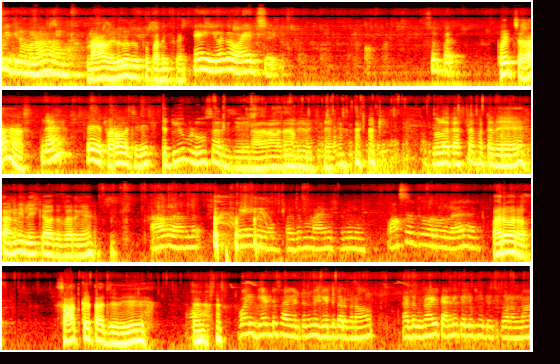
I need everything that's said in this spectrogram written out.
குளிக்கணுமா? நான் விடுவது இப்போ பண்ணிக்கிறேன். ஏய் இலகு ஆயிடுச்சு சூப்பர். போயிடுச்சா? ஏய் பரவாயில்ல ஜிவி இந்த டியூப் லூஸாக இருக்கு ஜிவி நான் அதனால தான் அப்படியே விட்டுட்டேன். இவ்வளோ கஷ்டப்பட்டது. தண்ணி லீக் ஆகுது பாருங்க. ஆகல ஆகல கொஞ்சம் மேனேஜ் பண்ணி. வாசலுக்கு வரும்ல. வரும் வரும். ஷார்ட்கட்டா ஜிவி? போய் கேட்டு சாவி எடுத்துருந்து கேட்டு திறக்கணும். அதுக்கு முன்னாடி தண்ணி தெளிச்சு விட்டுட்டு போனோம்னா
